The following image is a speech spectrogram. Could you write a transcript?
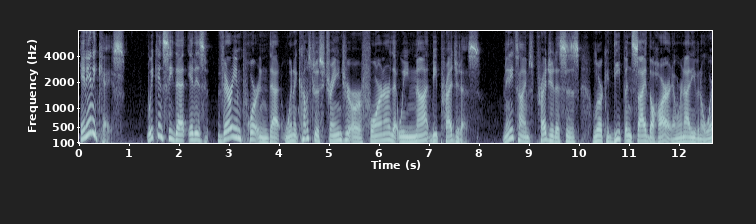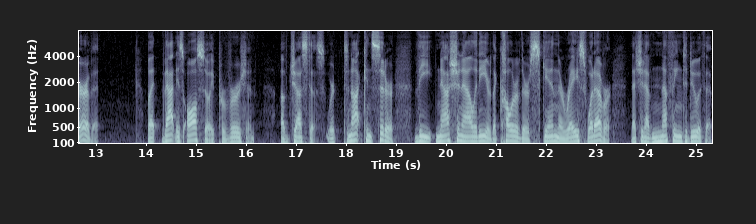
In any case, we can see that it is very important that when it comes to a stranger or a foreigner that we not be prejudiced. Many times prejudices lurk deep inside the heart and we're not even aware of it. But that is also a perversion of justice. We're to not consider the nationality or the color of their skin, their race, whatever. That should have nothing to do with it.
